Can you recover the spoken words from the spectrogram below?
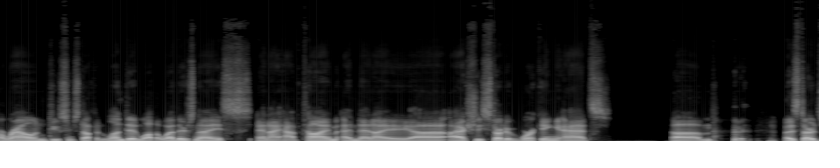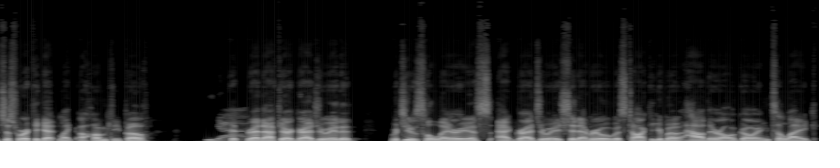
around, do some stuff in London while the weather's nice, and I have time. And then I uh, I actually started working at, um, I started just working at like a Home Depot Yeah. right after I graduated, which was hilarious. At graduation, everyone was talking about how they're all going to like.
